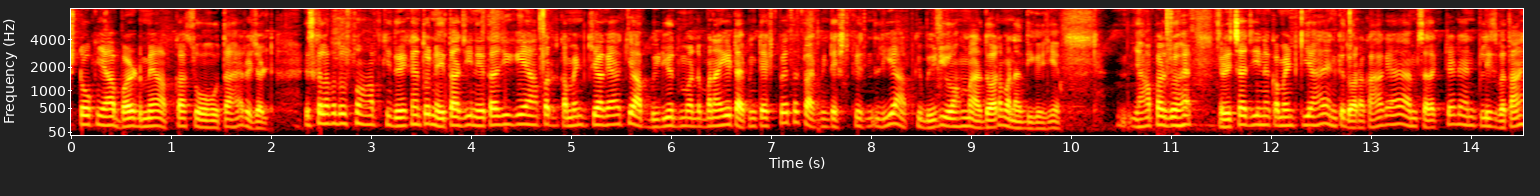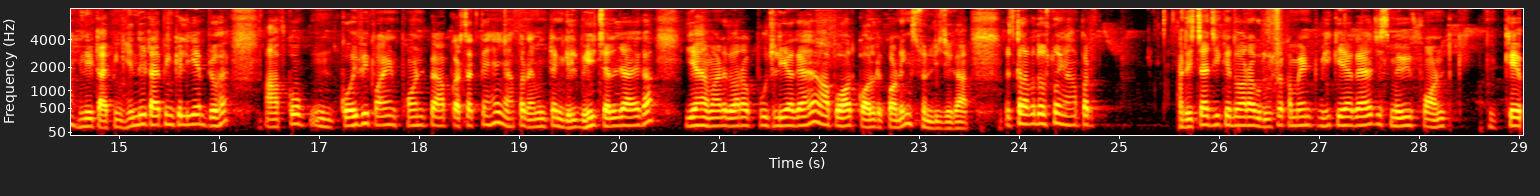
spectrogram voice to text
स्टॉक या बर्ड में आपका शो होता है रिज़ल्ट इसके अलावा दोस्तों आपकी देखें तो नेताजी नेताजी के यहाँ पर कमेंट किया गया कि आप वीडियो बनाइए टाइपिंग टेस्ट पे तो टाइपिंग टेस्ट के लिए आपकी वीडियो हमारे द्वारा बना दी गई है। यहाँ पर जो है रिचा जी ने कमेंट किया है, इनके द्वारा कहा गया है I am selected and please बताएँ हिंदी टाइपिंग हिंदी टाइपिंग के लिए जो है, आपको कोई भी पॉइंट फॉन्ट पे आप कर सकते हैं। यहाँ पर रेमिंगटन गिल भी चल जाएगा। यह हमारे द्वारा पूछ लिया गया है। आप और कॉल रिकॉर्डिंग सुन लीजिएगा। इसके अलावा दोस्तों, यहाँ पर रिचा जी के द्वारा दूसरा कमेंट भी किया गया जिसमें भी फॉन्ट के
